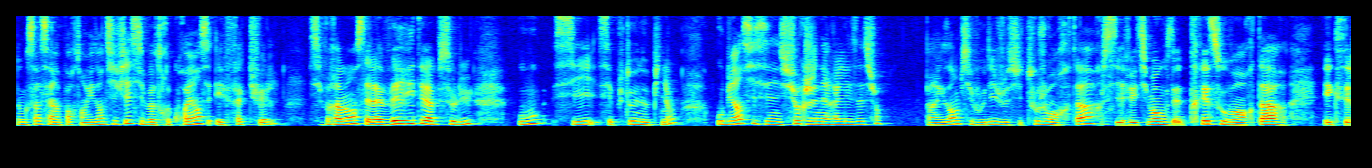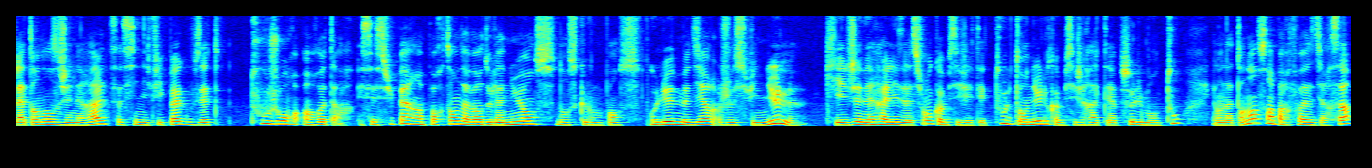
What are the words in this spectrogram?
Donc ça, c'est important. Identifier si votre croyance est factuelle, si vraiment c'est la vérité absolue, ou si c'est plutôt une opinion, ou bien si c'est une surgénéralisation. Par exemple, si vous dites je suis toujours en retard, si effectivement vous êtes très souvent en retard et que c'est la tendance générale, ça signifie pas que vous êtes toujours en retard. Et c'est super important d'avoir de la nuance dans ce que l'on pense. Au lieu de me dire je suis nul, qui est une généralisation, comme si j'étais tout le temps nul, comme si je ratais absolument tout. Et on a tendance hein, parfois à se dire ça,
